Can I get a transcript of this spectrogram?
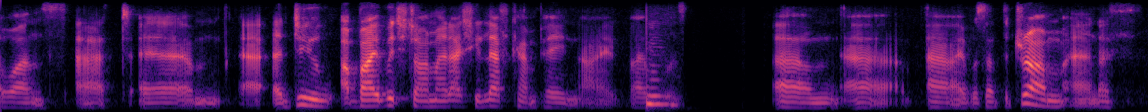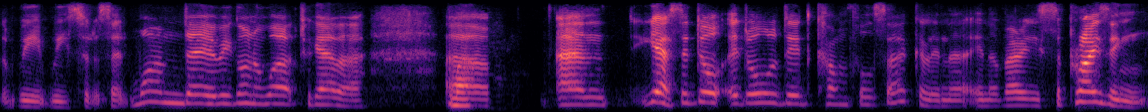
once at um a, do by which time i'd actually left campaign. I i Mm. was um, uh, I was at the drum, and I th- we we sort of said one day we're going to work together. Wow. Um, and yes, it all it all did come full circle in a in a very surprising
